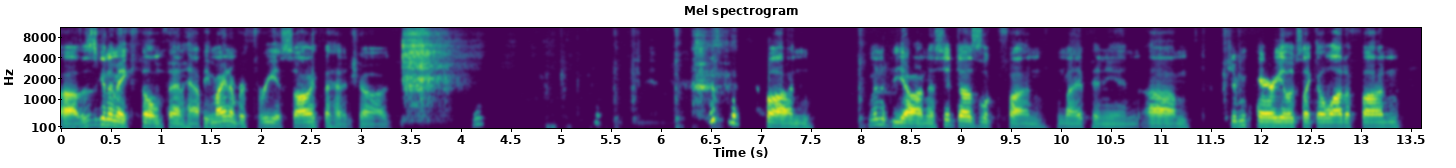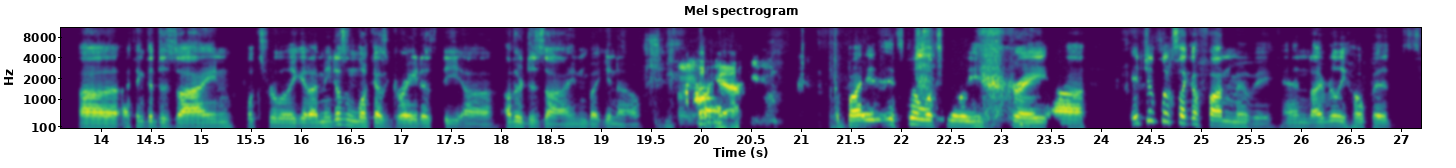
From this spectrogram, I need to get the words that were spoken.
Uh, this is gonna make film fan happy. My number three is Sonic the Hedgehog. this looks fun. I'm gonna be honest. It does look fun, in my opinion. Um, Jim Carrey looks like a lot of fun. Uh, I think the design looks really good. I mean, it doesn't look as great as the uh, other design, but you know, Oh, yeah. but it, it still looks really great. Uh, it just looks like a fun movie, and I really hope it's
